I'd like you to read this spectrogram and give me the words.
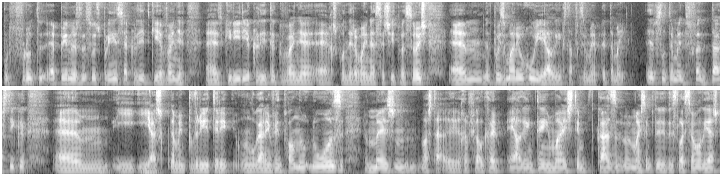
por fruto apenas da sua experiência, acredito que a venha a adquirir e acredita que venha a responder bem nessas situações. Um, depois o Mário Rui é alguém que está a fazer uma época também absolutamente fantástica um, e, e, acho que também poderia ter um lugar eventual no, no 11, mas lá está, eh, Rafael Guerreiro é alguém que tem mais tempo de casa, mais tempo de, de seleção, aliás,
